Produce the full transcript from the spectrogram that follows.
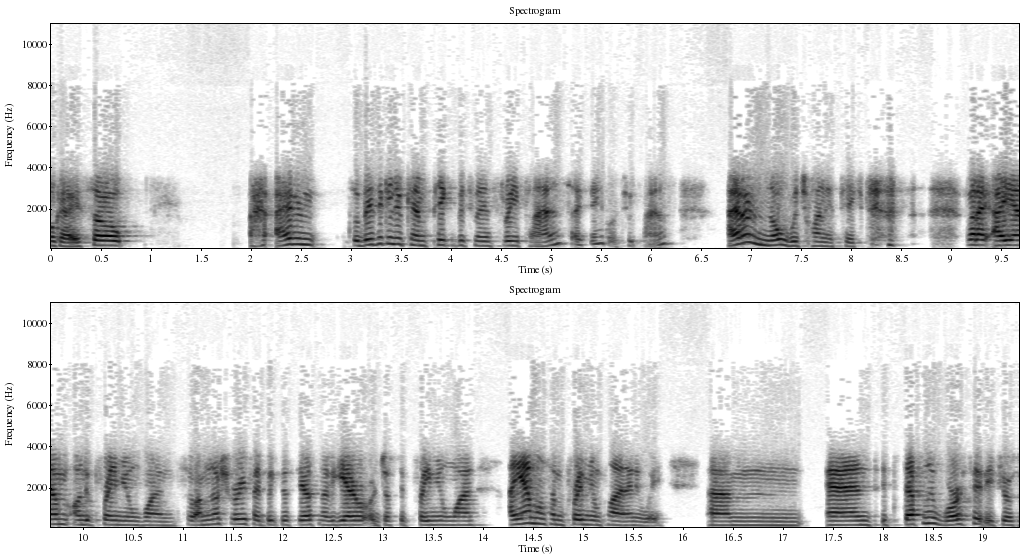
Okay, so I didn't. So basically, you can pick between three plans, I think, or two plans. I don't know which one I picked, but I, I, am on the premium one. So I'm not sure if I picked the Sales Navigator or just the premium one. I am on some premium plan anyway. Um, and it's definitely worth it if you're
